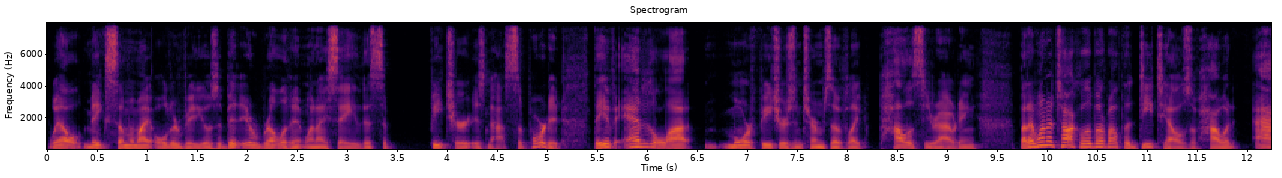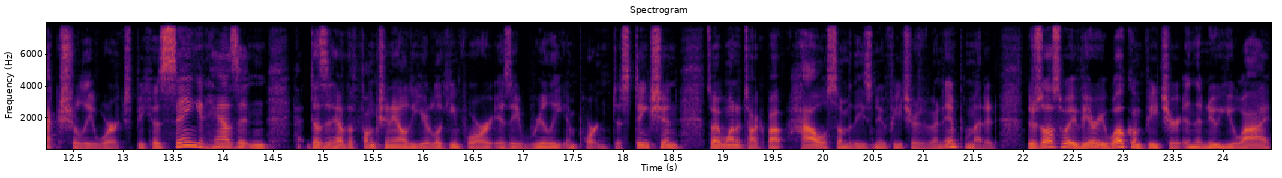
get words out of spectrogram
well, make some of my older videos a bit irrelevant when I say this feature is not supported. They have added a lot more features in terms of like policy routing, but I want to talk a little bit about the details of how it actually works because saying it has it and does it have the functionality you're looking for is a really important distinction. So I want to talk about how some of these new features have been implemented. There's also a very welcome feature in the new UI.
